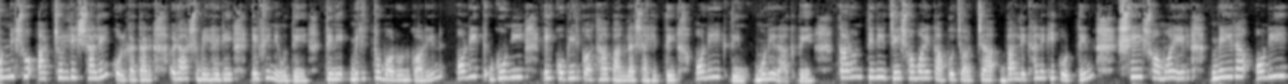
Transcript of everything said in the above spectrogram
উনিশশো আটচল্লিশ সালে কলকাতার রাসবিহারী এভিনিউতে তিনি মৃত্যুবরণ করেন। অনেক গুণী এই কবির কথা বাংলা সাহিত্যে অনেক দিন মনে রাখবে। কারণ তিনি যে সময় কাব্যচর্চা বা লেখালেখি করতেন সেই সময়ের মেয়েরা অনেক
